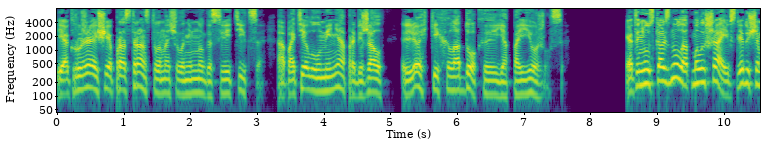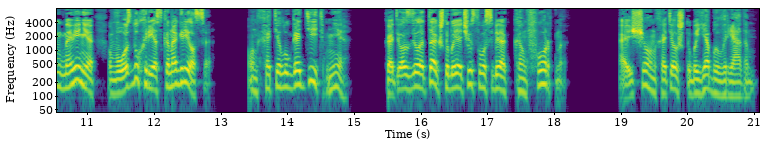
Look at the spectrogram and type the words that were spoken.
и окружающее пространство начало немного светиться, а по телу у меня пробежал легкий холодок, и я поежился. Это не ускользнуло от малыша, и в следующее мгновение воздух резко нагрелся. Он хотел угодить мне. Хотел сделать так, чтобы я чувствовал себя комфортно. А еще он хотел, чтобы я был рядом.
